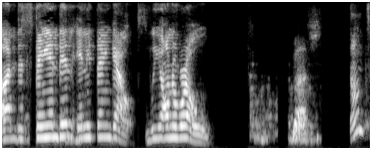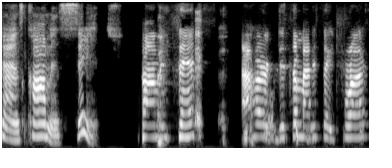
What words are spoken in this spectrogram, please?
Understanding. Anything else? We on the road. Sometimes common sense. Common sense. I heard. Did somebody say trust?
